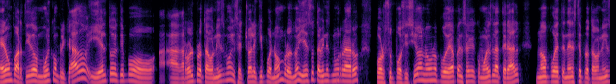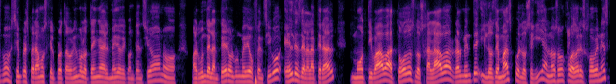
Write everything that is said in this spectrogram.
era un partido muy complicado y él todo el tiempo agarró el protagonismo y se echó al equipo en hombros, ¿no? Y eso también es muy raro por su posición, ¿no? Uno podría pensar que como es lateral, no puede tener este protagonismo. Siempre esperamos que el protagonismo lo tenga el medio de contención o, algún delantero, algún medio ofensivo. Él desde la lateral motivaba a todos, los jalaba realmente y los demás pues lo seguían, ¿no? Son jugadores jóvenes,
